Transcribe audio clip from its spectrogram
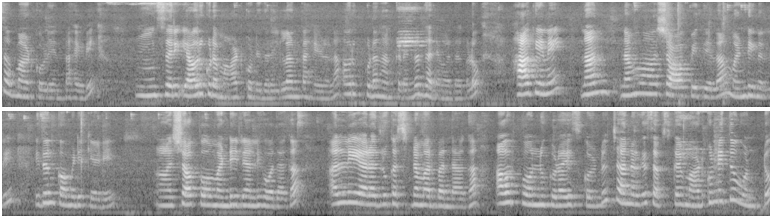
ಸಬ್ ಮಾಡ್ಕೊಳ್ಳಿ ಅಂತ ಹೇಳಿ. ಸರಿ ಅವರು ಕೂಡ ಮಾಡಿಕೊಂಡಿದ್ದಾರೆ, ಇಲ್ಲ ಅಂತ ಹೇಳಲ್ಲ. ಅವ್ರಿಗೂ ಕೂಡ ನನ್ನ ಕಡೆಯಿಂದ ಧನ್ಯವಾದಗಳು. ಹಾಗೆಯೇ ನಾನು ನಮ್ಮ ಶಾಪ್ ಇದೆಯಲ್ಲ, ಮಂಡಿನಲ್ಲಿ, ಇದೊಂದು ಕಾಮಿಡಿ ಕೇಳಿ. ಶಾಪ್ ಮಂಡಿನಲ್ಲಿ ಹೋದಾಗ, ಅಲ್ಲಿ ಯಾರಾದರೂ ಕಸ್ಟಮರ್ ಬಂದಾಗ, ಅವ್ರ ಫೋನ್ನು ಕೂಡ ಇಸ್ಕೊಂಡು ಚಾನಲ್ಗೆ ಸಬ್ಸ್ಕ್ರೈಬ್ ಮಾಡ್ಕೊಂಡಿದ್ದು ಉಂಟು.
